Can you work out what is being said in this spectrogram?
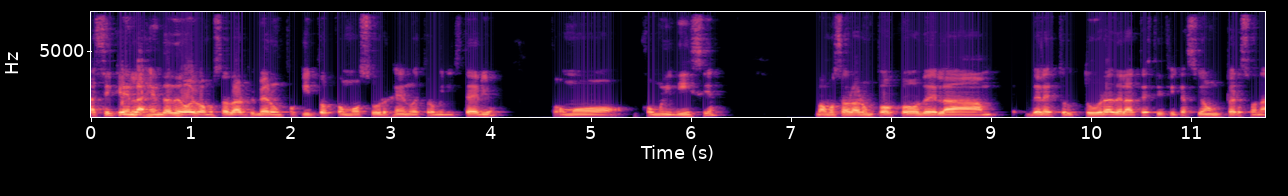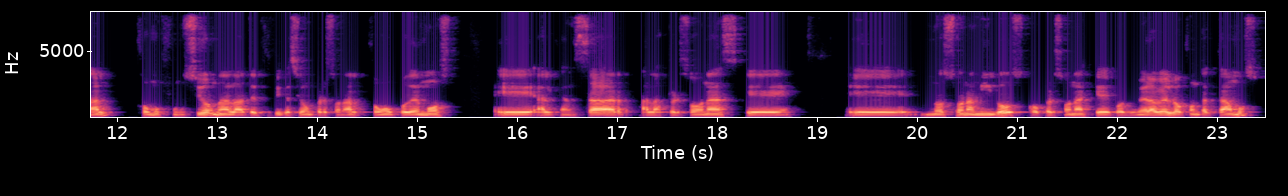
Así que en la agenda de hoy vamos a hablar primero un poquito cómo surge nuestro ministerio, cómo, cómo inicia. Vamos a hablar un poco de la, de la estructura de la testificación personal, cómo funciona la testificación personal, cómo podemos eh, alcanzar a las personas que eh, no son amigos o personas que por primera vez lo contactamos.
